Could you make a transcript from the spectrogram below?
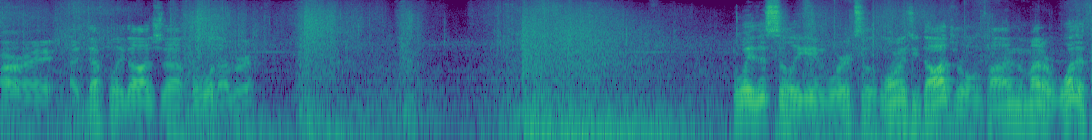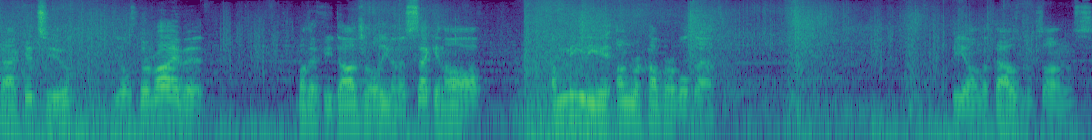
Alright, I definitely dodged that, but whatever. The way this silly game works as long as you dodge roll in time, no matter what attack hits you, you'll survive it. But if you dodge roll even a second off, immediate unrecoverable death. Beyond a thousand suns.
